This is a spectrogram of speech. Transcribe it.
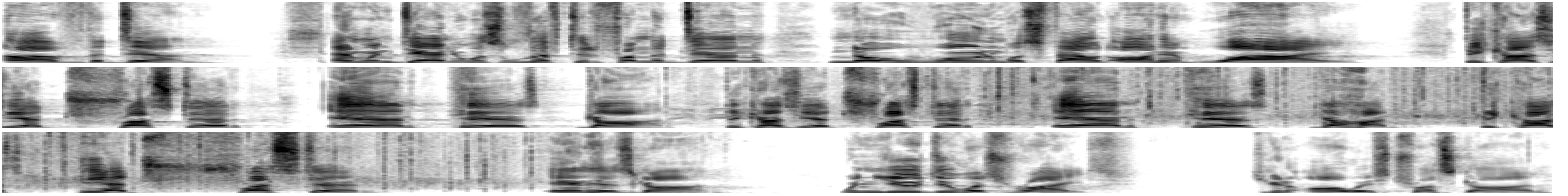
of the den. And when Daniel was lifted from the den, no wound was found on him. Why? Because he had trusted in his God. Because he had trusted in his God. Because he had trusted in his God. When you do what's right, you can always trust God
